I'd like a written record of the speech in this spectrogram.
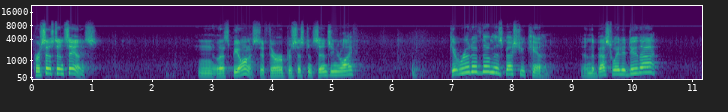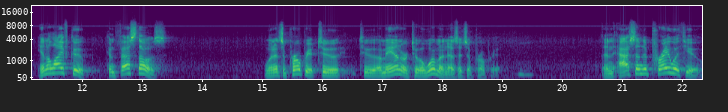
Persistent sins. Mm, Let's be honest, if there are persistent sins in your life, get rid of them as best you can. And the best way to do that? In a life group. Confess those when it's appropriate to, to a man or to a woman as it's appropriate. And ask them to pray with you.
